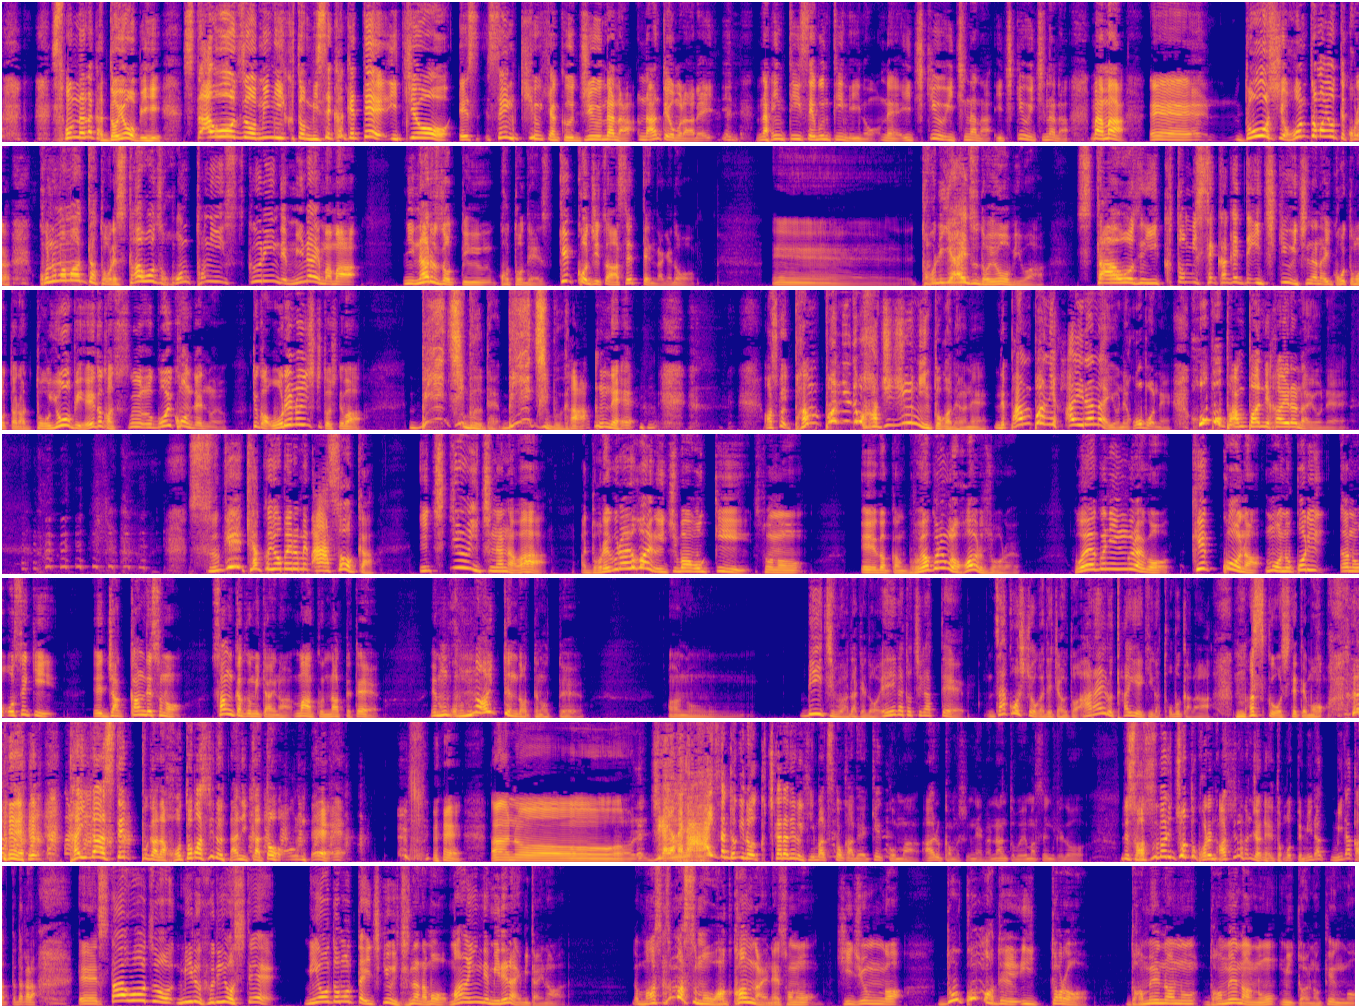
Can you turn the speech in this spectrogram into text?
そんな中土曜日、スターウォーズを見に行くと見せかけて、一応、え、1917、なんて読むのあれ、1917でいいの？ね、1917、1917。まあまあ、えー、どうしよう、ほんと迷って、これ、このままだと俺、スターウォーズ本当にスクリーンで見ないまま、になるぞっていうことで、結構実は焦ってんだけど、えー、とりあえず土曜日は、スターウォーズに行くと見せかけて1917行こうと思ったら、土曜日映画館すごい混んでんのよ。ていうか、俺の意識としては、ビーチ部だよ。ビーチ部がね。あそこにパンパンに入れても80人とかだよね。で、パンパンに入らないよね、ほぼね。ほぼパンパンに入らないよね。すげえ客呼べるめ、あ、そうか。1917は、どれぐらい入る？一番大きい、その、映画館。500人ぐらい入るでしょ、あれ。500人ぐらいが、結構な、もう残り、あの、お席、え、若干でその、三角みたいなマークになってて、え、もうこんな入ってんだってなって、あのー、ビーチ部はだけど映画と違って、ザコシショウが出ちゃうと、あらゆる体液が飛ぶから、マスクをしてても、タイガーステップからほとばしる何かと、ね、あのー、字が読めないって言った時の口から出る飛沫とかで結構まあ、あるかもしれないからなんとも言えませんけど、で、さすがにちょっとこれなしなんじゃねえと思って見な、見なかった。だから、えー、スターウォーズを見るふりをして、見ようと思った1917も満員で見れないみたいな。ますますもうわかんないね、その基準が。どこまで行ったらダメなの、ダメなの？みたいな件が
